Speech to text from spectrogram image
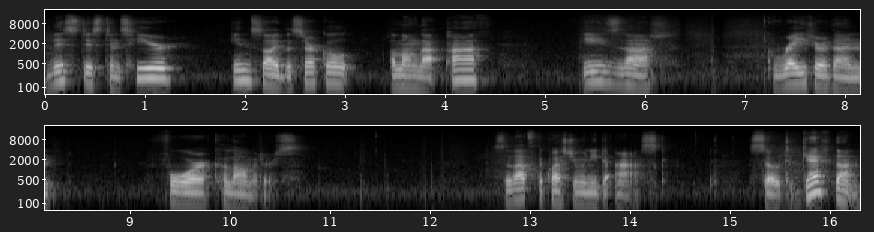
this distance here inside the circle along that path is that greater than 4 kilometers. So that's the question we need to ask. So to get that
